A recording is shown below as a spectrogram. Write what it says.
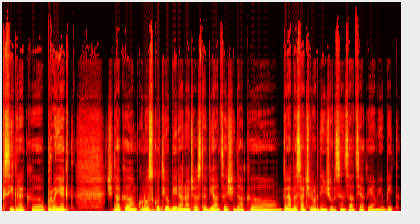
XY proiect și dacă am cunoscut iubirea în această viață și dacă le-am lăsat celor din jur senzația că i-am iubit.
